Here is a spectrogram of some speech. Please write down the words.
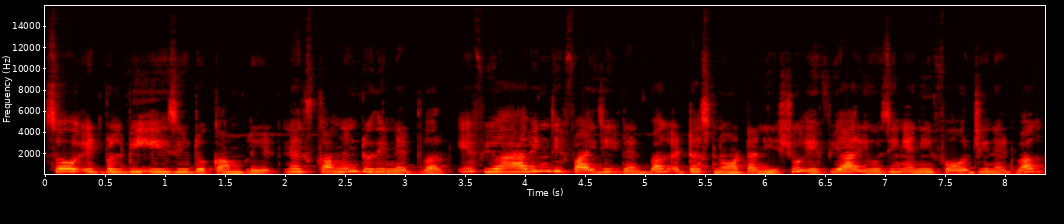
so it will be easy to complete. Next coming to the network. If you are having the 5g network it is not an issue. If you are using any 4g network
